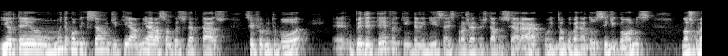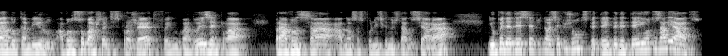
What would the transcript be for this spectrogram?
e eu tenho muita convicção de que a minha relação com esses deputados sempre foi muito boa. É, o PDT foi quem deu início a esse projeto no estado do Ceará, com o então governador Cid Gomes. Nosso governador Camilo avançou bastante esse projeto, foi um governador exemplar para avançar as nossas políticas no estado do Ceará. E o PDT sempre, nós sempre juntos, PT e PDT e outros aliados.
